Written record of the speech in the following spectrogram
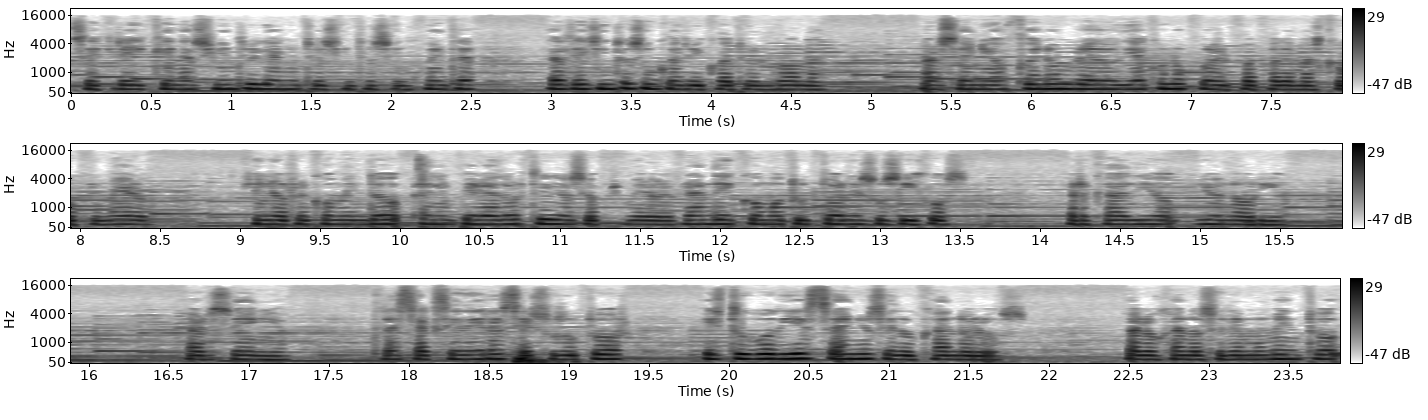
Se cree que nació entre el año 350 al 354 en Roma. Arsenio fue nombrado diácono por el Papa Damasco I, quien lo recomendó al emperador Teodosio I el Grande como tutor de sus hijos, Arcadio y Honorio. Arsenio, tras acceder a ser su tutor, Estuvo diez años educándolos, alojándose de momento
